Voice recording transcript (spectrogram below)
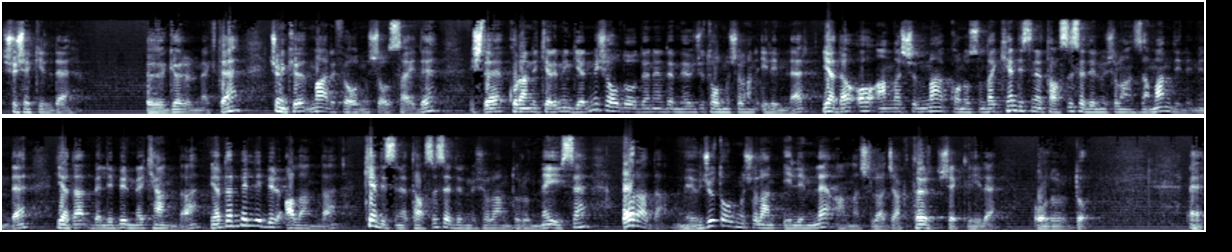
şu şekilde e, görülmekte. Çünkü marife olmuş olsaydı işte Kur'an-ı Kerim'in gelmiş olduğu dönemde mevcut olmuş olan ilimler ya da o anlaşılma konusunda kendisine tahsis edilmiş olan zaman diliminde ya da belli bir mekanda ya da belli bir alanda kendisine tahsis edilmiş olan durum neyse orada mevcut olmuş olan ilimle anlaşılacaktır şekliyle olurdu. Evet.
